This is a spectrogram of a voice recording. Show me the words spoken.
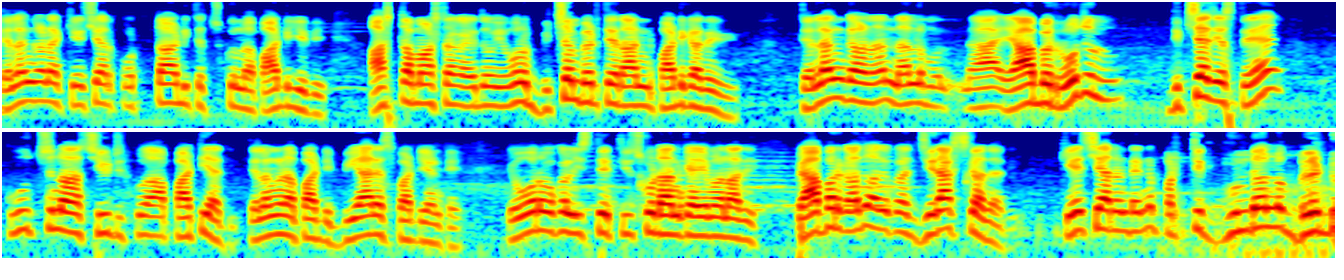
తెలంగాణ కేసీఆర్ కొట్టాడి తెచ్చుకున్న పార్టీ ఇది. ఆష్టమాష్టగా ఏదో ఎవరో బిచ్చం పెడితే రాని పార్టీ కాదు ఇది. తెలంగాణ నల్ల యాభై రోజులు దీక్ష చేస్తే కూర్చున్న సీటు ఆ పార్టీ అది. తెలంగాణ పార్టీ బీఆర్ఎస్ పార్టీ అంటే. ఎవరో ఒకరు ఇస్తే తీసుకోవడానికి ఏమన్నా అది పేపర్ కాదు అది ఒక జిరాక్స్ కాదు అది. కేసీఆర్ అంటేనే ప్రతి గుండెల్లో బ్లడ్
